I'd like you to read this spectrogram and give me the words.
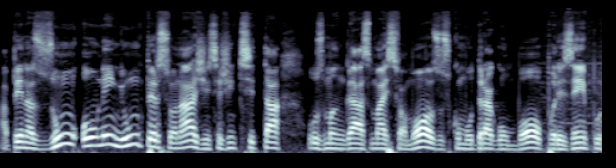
apenas um ou nenhum personagem, se a gente citar os mangás mais famosos, como Dragon Ball, por exemplo.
